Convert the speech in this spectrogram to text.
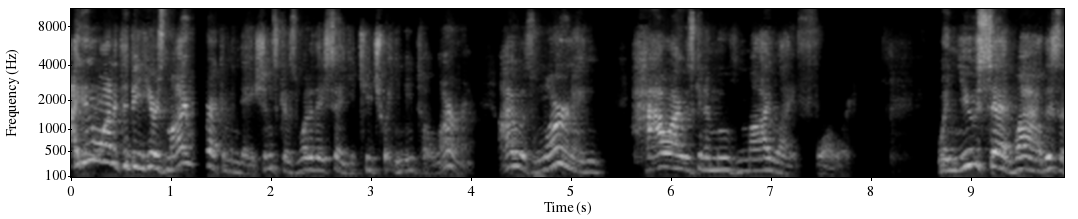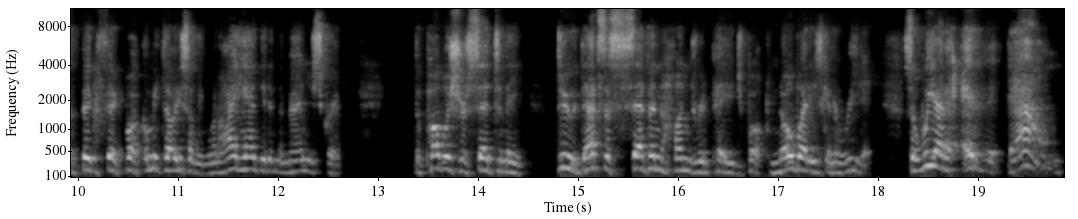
I didn't want it to be here's my recommendations because what do they say? You teach what you need to learn. I was mm. learning how I was going to move my life forward when you said, wow, this is a big, thick book, let me tell you something. When I handed in the manuscript, the publisher said to me, dude, that's a 700 page book. Nobody's going to read it. So we had to edit it down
